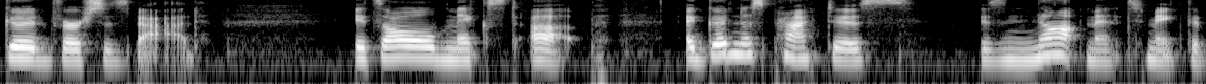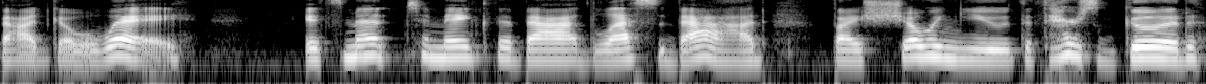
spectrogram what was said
good versus bad. It's all mixed up. A goodness practice is not meant to make the bad go away. It's meant to make the bad less bad by showing you that there's good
